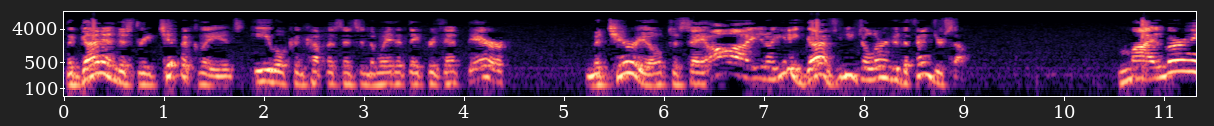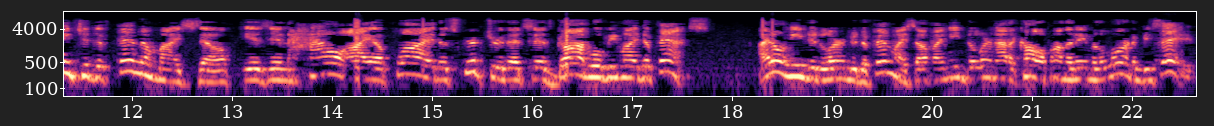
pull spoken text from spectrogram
The gun industry typically is evil concupiscence in the way that they present their material to say, oh, you know, you need guns. You need to learn to defend yourself. My learning to defend myself is in how I apply the scripture that says God will be my defense. I don't need to learn to defend myself. I need to learn how to call upon the name of the Lord and be saved.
